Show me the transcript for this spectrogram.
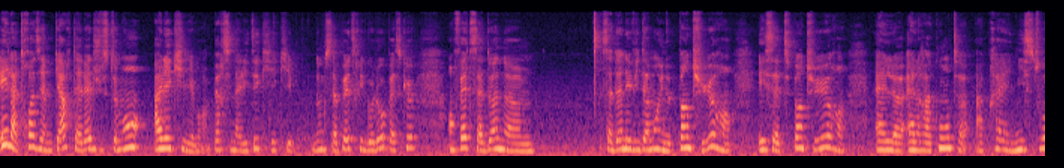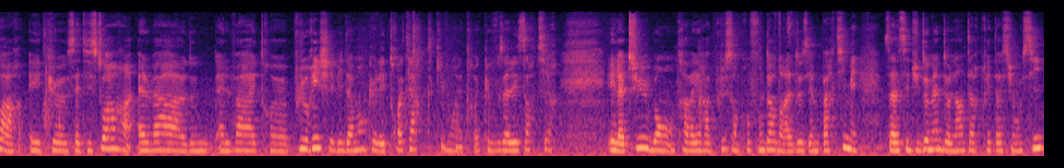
Et la troisième carte, elle aide justement à l'équilibre, personnalité qui équilibre. Donc ça peut être rigolo parce que en fait ça donne, euh, ça donne évidemment une peinture et cette peinture, elle, raconte après une histoire et que cette histoire, elle va, elle va être plus riche évidemment que les trois cartes qui vont être que vous allez sortir. Et là-dessus, on travaillera plus en profondeur dans la deuxième partie, mais ça, c'est du domaine de l'interprétation aussi.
